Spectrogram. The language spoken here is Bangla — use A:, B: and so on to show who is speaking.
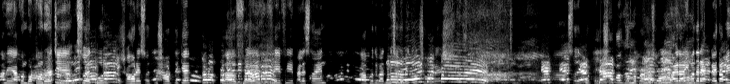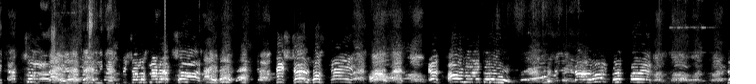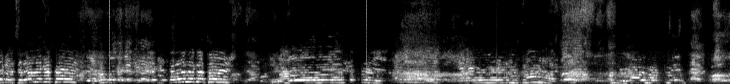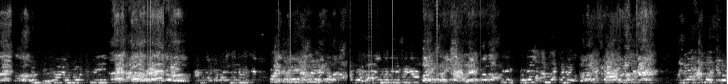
A: আমি এখন বর্তমান রয়েছি সৈয়দপুর শহরে সৈয়দপুর শহর থেকে ফ্রি- ফ্রি প্যালেস্তাইন প্রতিবাদ মিছিল বিক্ষোভ সমাবেশ। সৈয়দপুর থেকে সকল ধর্মপ্রাণ মুসলমান ভাইরা ইমাদের একটাই দাবি ফিলিস্তিনিকে
B: বিশ্বের মুসলিম Please,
